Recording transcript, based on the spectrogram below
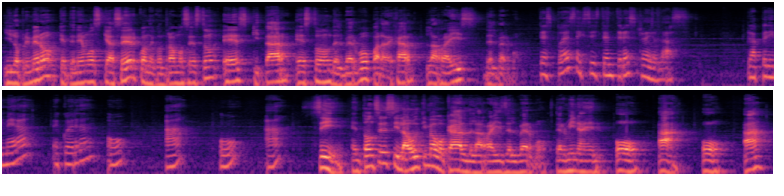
Y lo primero que tenemos que hacer cuando encontramos esto es quitar esto del verbo para dejar la raíz del verbo. Después existen tres reglas. La primera, ¿recuerdan? O, A, O, A. Sí, entonces si la última vocal de la raíz del verbo termina en o, a, o, a,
